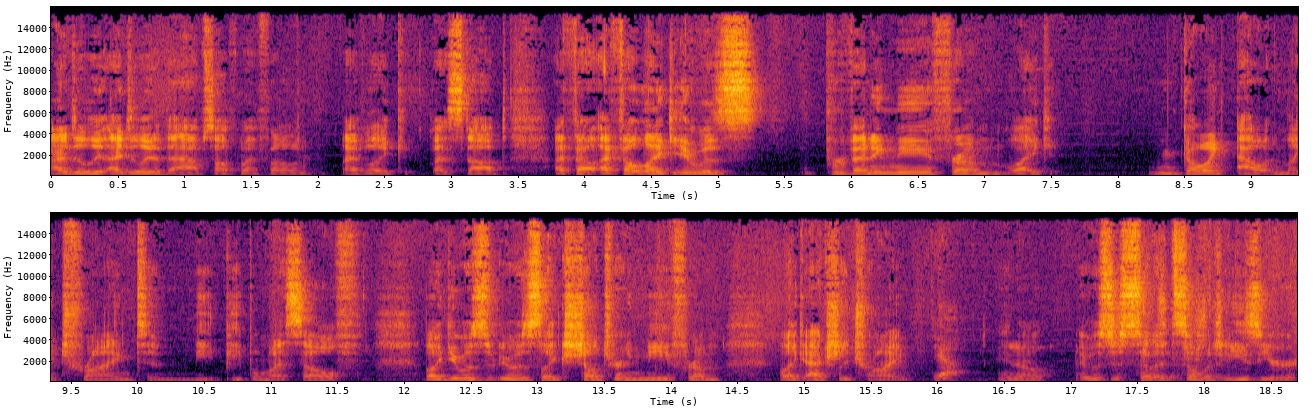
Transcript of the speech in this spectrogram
I delete I deleted the apps off my phone. I've like I stopped. I felt I felt like it was preventing me from like going out and like trying to meet people myself. Like it was it was like sheltering me from like actually trying. Yeah. You know, it was just so That's it's so much easier,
